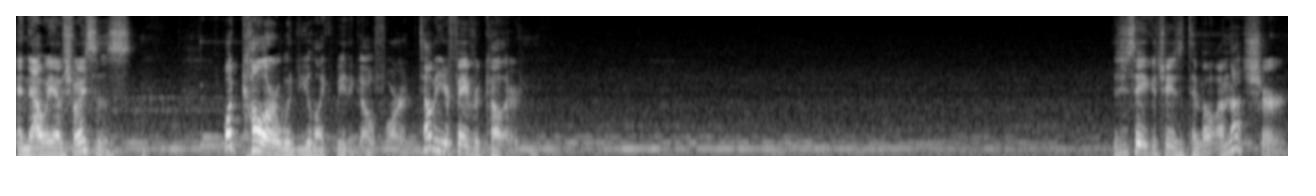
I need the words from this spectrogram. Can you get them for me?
And now we have choices. What color would you like me to go for? Tell me your favorite color. Did you say you could change the tempo? I'm not sure.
